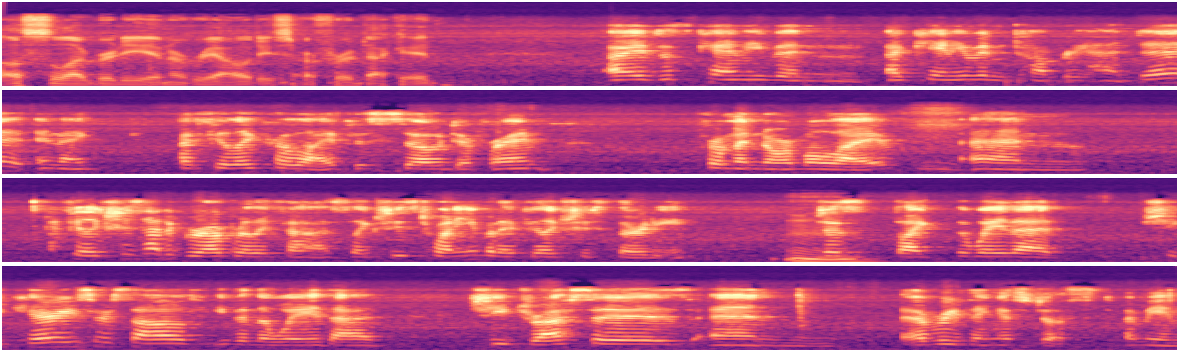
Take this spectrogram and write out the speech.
a celebrity and a reality star for a decade I just can't even I can't even comprehend it and I I feel like her life is so different from a normal life and I feel like she's had to grow up really fast. Like she's 20 but I feel like she's 30. Mhm. Just like the way that she carries herself, even the way that she dresses and everything is just I mean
